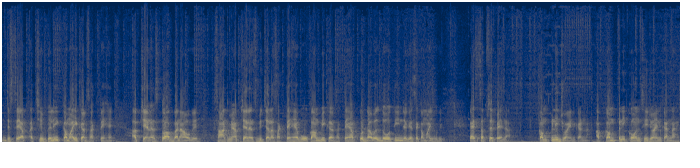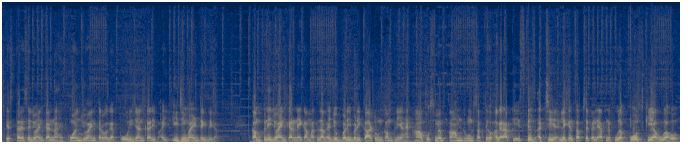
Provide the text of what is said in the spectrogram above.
जिससे आप अच्छी गली कमाई कर सकते हैं। अब चैनल्स तो आप बनाओगे, साथ में आप चैनल्स भी चला सकते हैं, वो काम भी कर सकते हैं, आपको डबल दो, तीन जगह से कमाई होगी। गैस सबसे पहला कंपनी ज्वाइन करना। अब कंपनी कौन सी ज्वाइन करना है, किस तरह से ज्वाइन करना है, कौन ज्वाइन करवाएगा, पूरी जानकारी भाई इजी माइंड टेक देगा। कंपनी ज्वाइन करने का मतलब है जो बड़ी बड़ी कार्टून कंपनियाँ हैं, आप उसमें काम ढूंढ सकते हो। अगर आपकी स्किल्स अच्छी है, लेकिन सबसे पहले आपने पूरा कोर्स किया हुआ हो,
